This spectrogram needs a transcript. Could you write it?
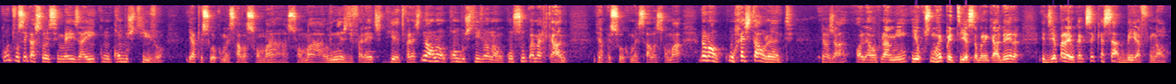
Quanto você gastou esse mês aí com combustível? E a pessoa começava a somar, a somar linhas diferentes, dias diferentes. Não, não, combustível não, com supermercado. E a pessoa começava a somar. Não, não, com restaurante já já olhava para mim e eu costumo repetir essa brincadeira e dizia: Peraí, o que, é que você quer saber afinal?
